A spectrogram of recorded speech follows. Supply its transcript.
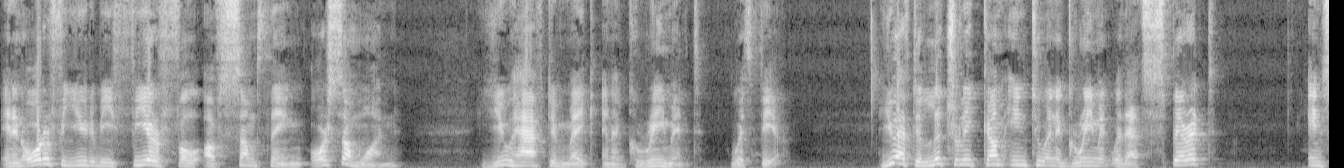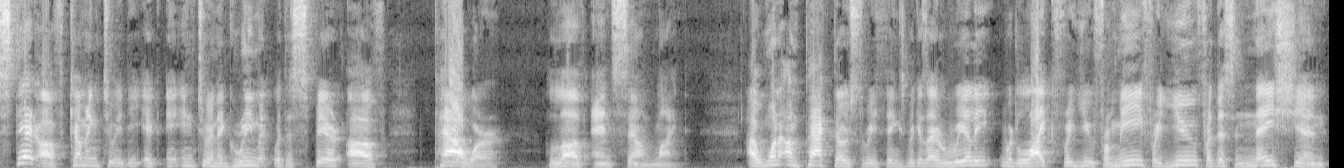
And in order for you to be fearful of something or someone, you have to make an agreement with fear. You have to literally come into an agreement with that spirit instead of coming to into an agreement with the spirit of power, love, and sound mind. I want to unpack those three things because I really would like for you, for me, for you, for this nation,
